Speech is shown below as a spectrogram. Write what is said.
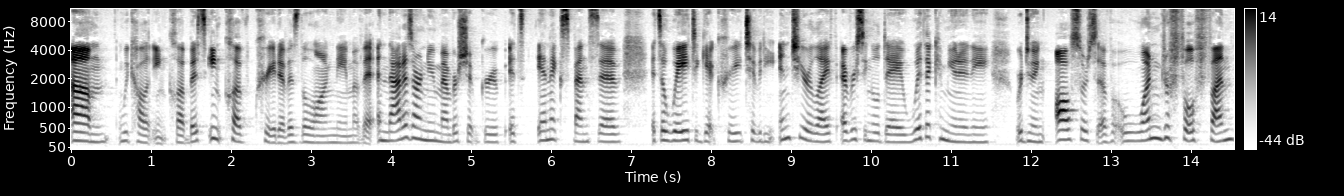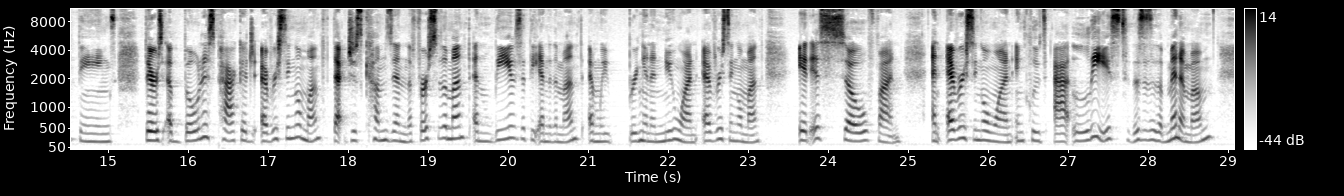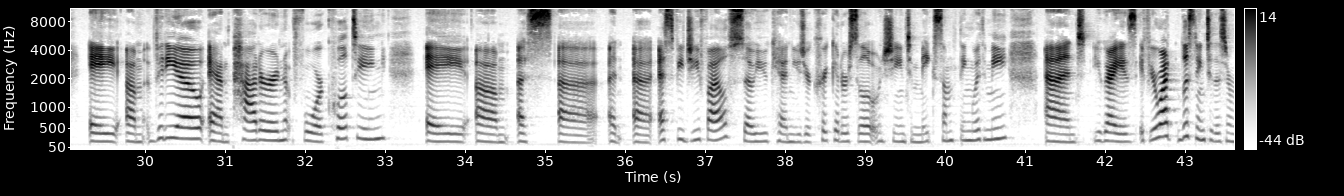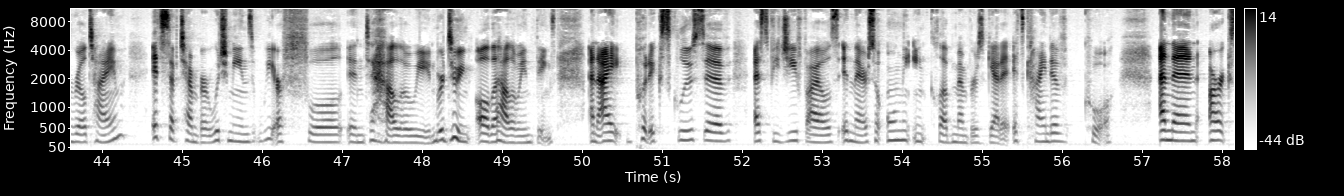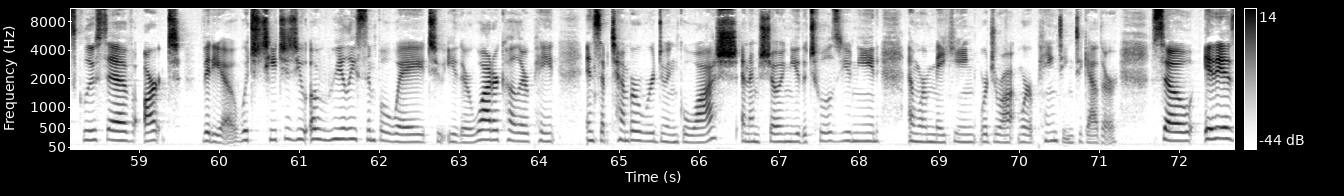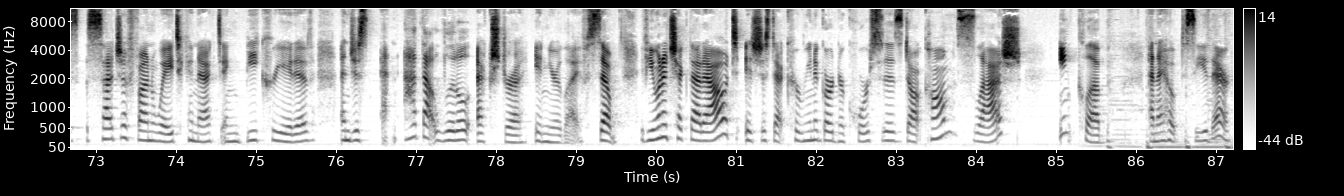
Um, we call it Ink Club, but it's Ink Club Creative is the long name of it. And that is our new membership group. It's inexpensive. It's a way to get creativity into your life every single day with a community. We're doing all sorts of wonderful, fun things. There's a bonus package every single month that just comes in the first of the month and leaves at the end of the month. And we bring in a new one every single month. It is so fun. And every single one includes at least, this is the minimum, a um, video and pattern for quilting a, um, a, uh, an a SVG file so you can use your Cricut or Silhouette machine to make something with me. And you guys, if you're listening to this in real time, it's September, which means we are full into Halloween. We're doing all the Halloween things. And I put exclusive SVG files in there so only Ink Club members get it. It's kind of cool. And then our exclusive art video, which teaches you a really simple way to either watercolor, paint. In September, we're doing gouache, and I'm showing you the tools you need, and we're making, we're draw, we're painting together. So it is such a fun way to connect and be creative, and just add that little extra in your life. So if you want to check that out, it's just at karinagardnercourses.com/slash ink club, and I hope to see you there.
